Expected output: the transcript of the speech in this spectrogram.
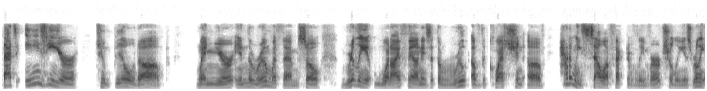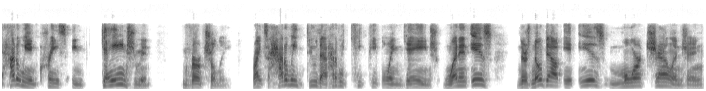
that's easier to build up when you're in the room with them. So really what I found is that the root of the question of how do we sell effectively virtually is really how do we increase engagement virtually, right? So how do we do that? How do we keep people engaged when it is There's no doubt it is more challenging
